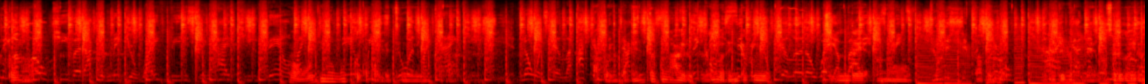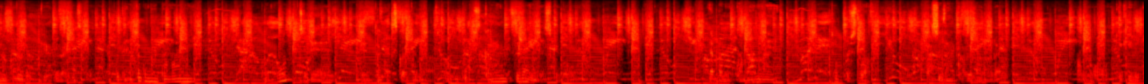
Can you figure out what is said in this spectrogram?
りますねリオモックとか別に、あとなんか電卓が入るって、今電卓自分であのアプリを入れるので、まあ、それがいらなくなるっていうぐらいですけどやっぱ電卓もたまにこれウォッチで電卓使ってるのは正直使いづらいんですけどやっぱねたまにねちょっとした足し算かけたぐらいあのできると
